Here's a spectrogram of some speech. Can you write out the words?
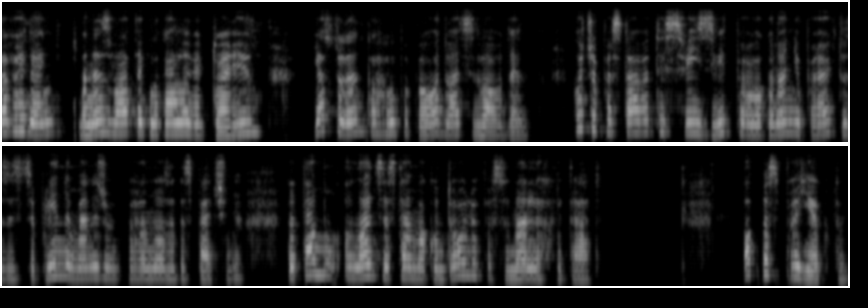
Добрий день, мене звати Кликала Вікторія. Я студентка групи ПО 221. Хочу представити свій звіт про виконання проєкту з дисципліни менеджмент програмного забезпечення на тему онлайн-система контролю персональних витрат. Опис проєкту.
